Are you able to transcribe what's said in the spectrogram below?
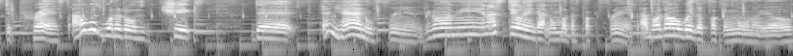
depressed. I was one of those chicks that ain't had no friends. You know what I mean? And I still ain't got no motherfucking friends. I was always a fucking loner, yo.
